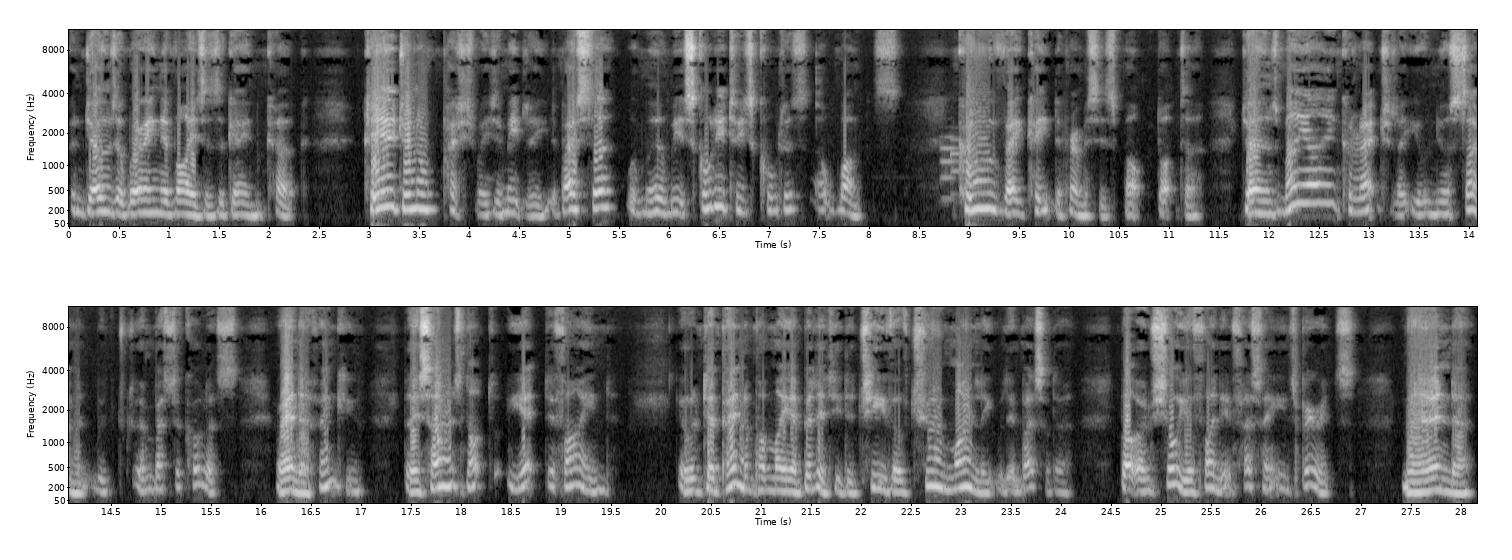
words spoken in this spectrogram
and Jones are wearing their visors again. Kirk. Clear general passageways immediately. The ambassador will be escorted to his quarters at once. Crew vacate the premises. Spock. Doctor. Jones, may I congratulate you on your assignment with Ambassador Kollos? Miranda, thank you. But The assignment's not yet defined. It will depend upon my ability to achieve a true mind link with ambassador. But I'm sure you'll find it fascinating experience. Miranda,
